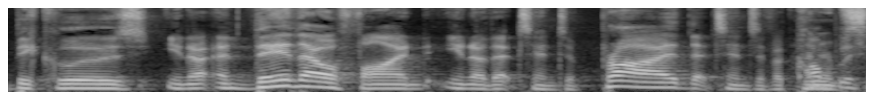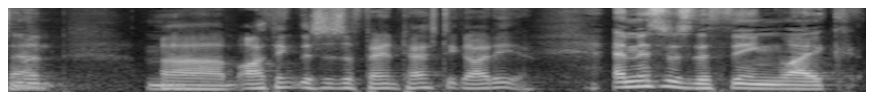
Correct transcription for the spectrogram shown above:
Because you know, and there they'll find you know that sense of pride, that sense of accomplishment. Um, I think this is a fantastic idea. and this is the thing. Like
